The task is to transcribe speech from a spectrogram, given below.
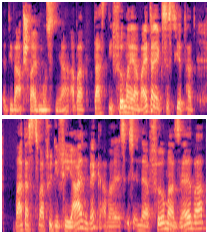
äh, die wir abschreiben mussten, ja. Aber dass die Firma ja weiter existiert hat, war das zwar für die Filialen weg, aber es ist in der Firma selber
